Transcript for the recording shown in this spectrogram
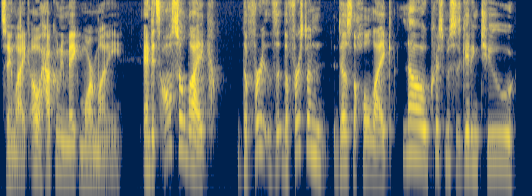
saying like, "Oh, how can we make more money?" And it's also like the first the first one does the whole like, "No, Christmas is getting too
